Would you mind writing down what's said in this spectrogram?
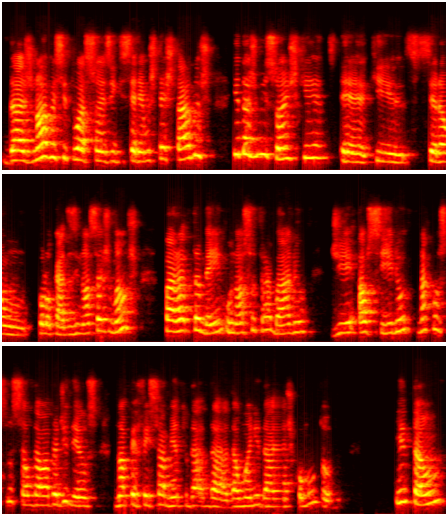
das novas situações em que seremos testados e das missões que, é, que serão colocadas em nossas mãos para também o nosso trabalho de auxílio na construção da obra de Deus, no aperfeiçoamento da, da, da humanidade como um todo. Então,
